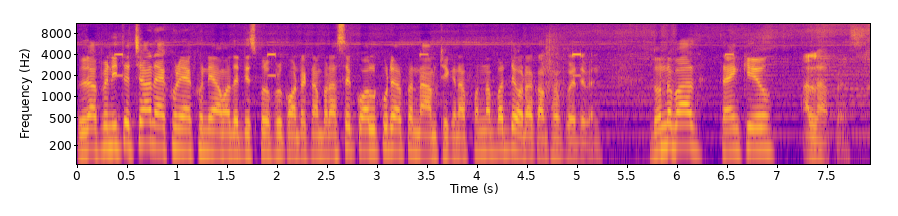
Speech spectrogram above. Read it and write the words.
যদি আপনি নিতে চান, এখনই এখনই আমাদের ডিসপ্লে উপর কন্ট্যাক্ট নাম্বার আছে। কল করে আপনার নাম, ঠিকানা ফোন নাম্বার দিয়ে অর্ডার কনফার্ম করে দেবেন। ধন্যবাদ থ্যাংক ইউ আল্লাহ হাফেজ।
